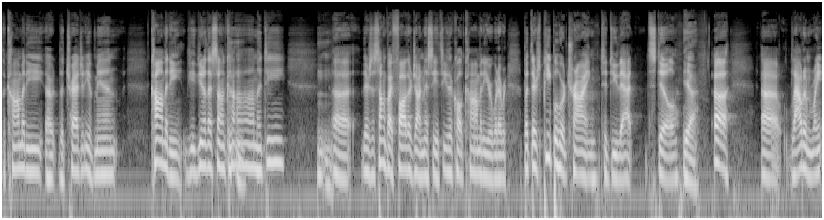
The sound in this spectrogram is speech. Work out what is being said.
the comedy, uh, the tragedy of man, comedy. You, you know that song, comedy. Uh, there's a song by Father John Misty. It's either called comedy or whatever. But there's people who are trying to do that still. Yeah. Uh, uh, Loudon,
